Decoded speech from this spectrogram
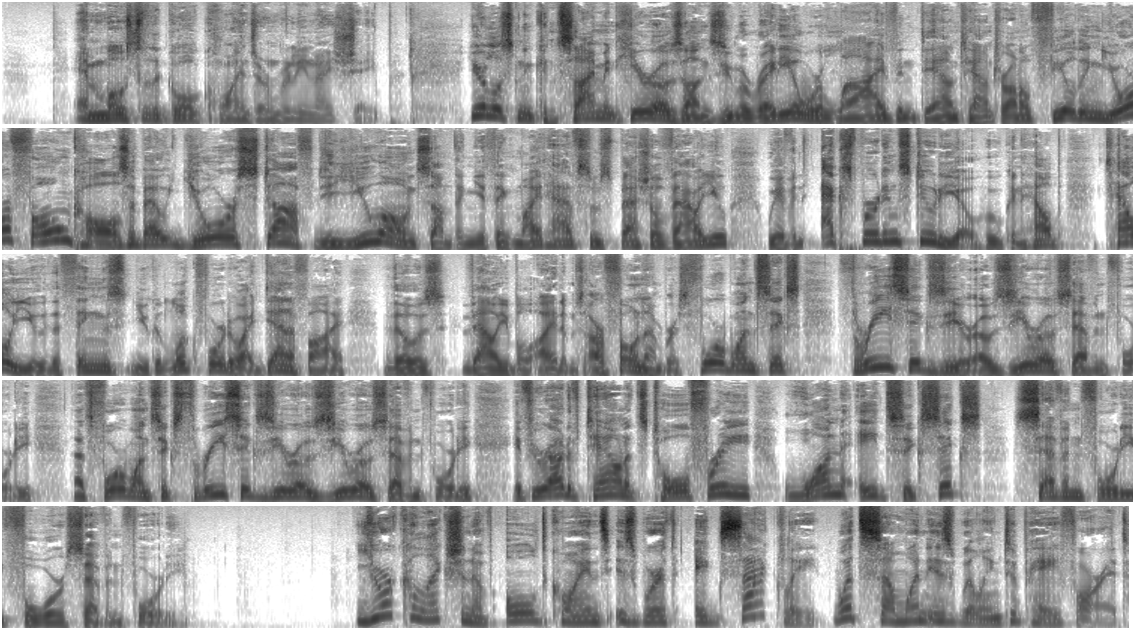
and most of the gold coins are in really nice shape. You're listening to Consignment Heroes on Zoomer Radio. We're live in downtown Toronto, fielding your phone calls about your stuff. Do you own something you think might have some special value? We have an expert in studio who can help tell you the things you can look for to identify those valuable items. Our phone number is 416 360 0740. That's 416 360 0740. If you're out of town, it's toll free 1 866 744 740. Your collection of old coins is worth exactly what someone is willing to pay for it.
